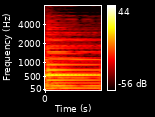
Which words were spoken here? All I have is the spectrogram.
Música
